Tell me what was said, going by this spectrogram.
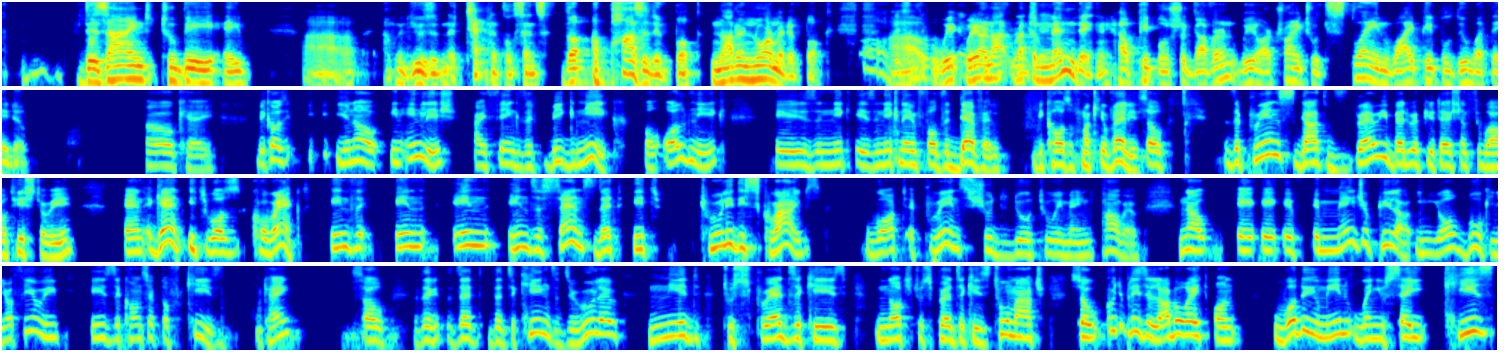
designed to be a uh, I'm going to use it in a technical sense, the, a positive book, not a normative book. Oh, uh, we, we are not recommending how people should govern. We are trying to explain why people do what they do. Okay. Because, you know, in English, I think that Big Nick or Old Nick is a, nick, is a nickname for the devil because of Machiavelli. So the prince got very bad reputation throughout history. And again, it was correct in the in in in the sense that it truly describes what a prince should do to remain power. Now, a, a, a major pillar in your book, in your theory, is the concept of keys. Okay, so the, that the king, that the ruler need to spread the keys, not to spread the keys too much. So, could you please elaborate on what do you mean when you say keys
